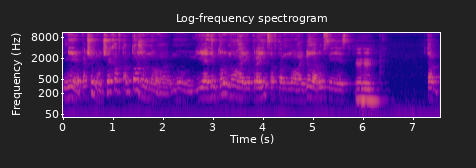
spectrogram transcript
Не, почему? Чехов там тоже много. Ну, и агентур много, и украинцев там много, и белорусы есть. Угу. Там,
